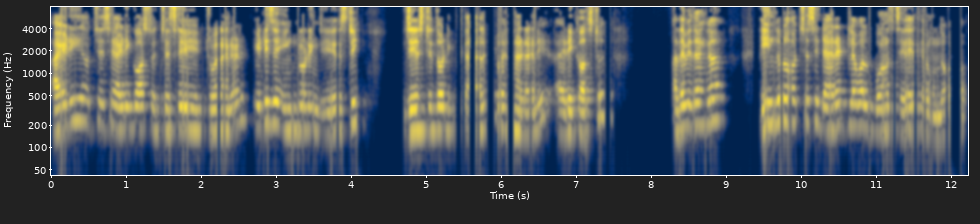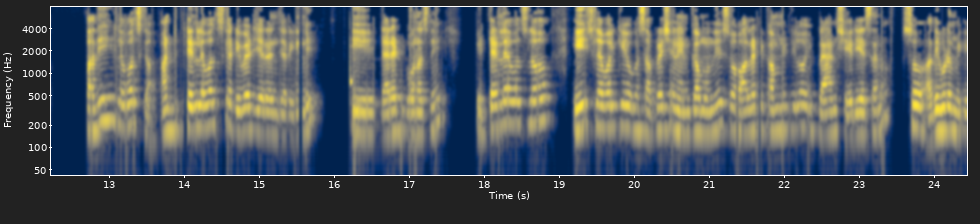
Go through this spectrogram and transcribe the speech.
ఐడి వచ్చేసి ఐడి కాస్ట్ వచ్చేసి twelve hundred it is including GST GST తోటి కలిపి హండ్రెడ్ అండి ఐడి కాస్ట్ అదే విధంగా ఇందులో వచ్చేసి డైరెక్ట్ లెవెల్ బోనస్ ఏదైతే ఉందో పది లెవెల్స్గా అంటే టెన్ లెవెల్స్గా డివైడ్ చేయడం జరిగింది ఈ డైరెక్ట్ బోనస్ని. ఈ టెన్ లెవెల్స్లో ఈచ్ లెవెల్కి ఒక సపరేషన్ ఇన్కమ్ ఉంది. సో ఆల్రెడీ కమ్యూనిటీలో ఈ ప్లాన్ షేర్ చేశాను. సో అది కూడా మీకు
